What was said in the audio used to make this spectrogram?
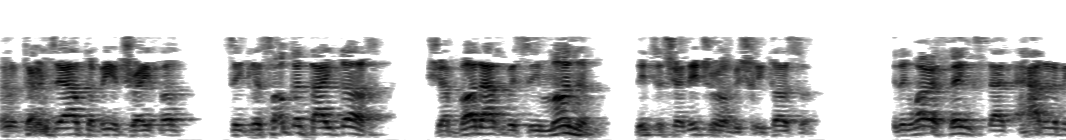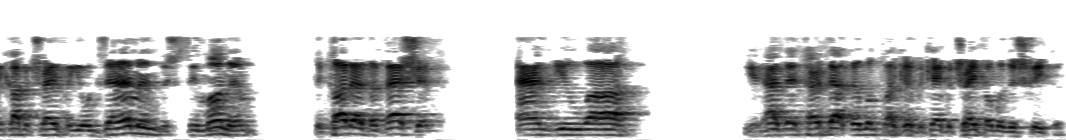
it turns out to be a Treifa, Siklesoka Taitach, Shabadach B'Simonim, Nitzah Shaditra B'Shchitasa. The Gemara thinks that how did it become a treifa? You examine the simonim, the cutter, the veshet, and you uh, and it turns out they looked like it became a treifa with a shchita.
